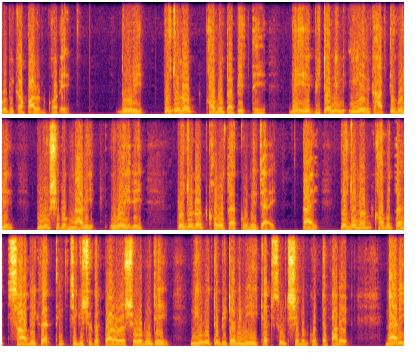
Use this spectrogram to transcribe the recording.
ভূমিকা পালন করে। দুই, প্রজনন ক্ষমতা বৃদ্ধি। দেহে ভিটামিন ই এর ঘাটতি হলে পুরুষ এবং নারী উভয়েরই প্রজনন ক্ষমতা কমে যায়। তাই প্রজনন ক্ষমতা স্বাভাবিক রাখতে চিকিৎসকের পরামর্শ অনুযায়ী নিয়মিত ভিটামিন ই ক্যাপসুল সেবন করতে পারেন। নারী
